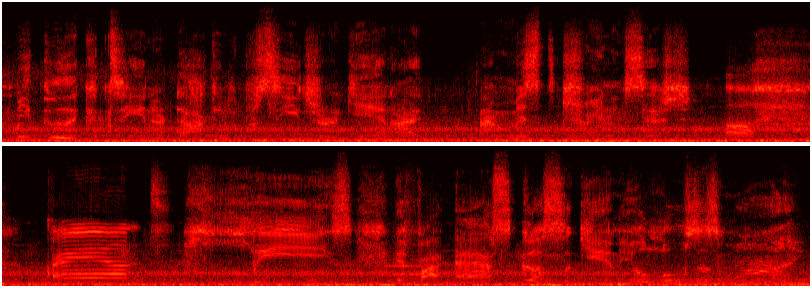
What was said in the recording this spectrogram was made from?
Run me through the container docking procedure again? I, I missed the training session. Ugh, Grant. Please, if I ask Gus again, he'll lose his mind.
